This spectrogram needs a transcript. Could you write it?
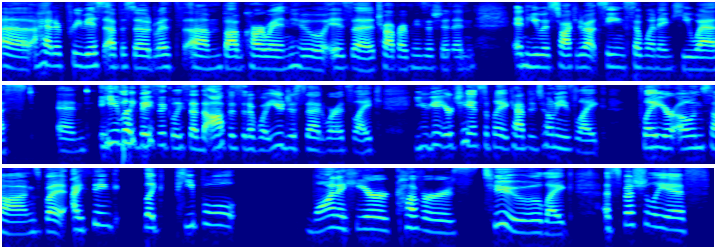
Uh, I had a previous episode with um, Bob Carwin, who is a trop rock musician, and and he was talking about seeing someone in Key West, and he like basically said the opposite of what you just said, where it's like you get your chance to play at Captain Tony's, like play your own songs, but I think like people want to hear covers too, like especially if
